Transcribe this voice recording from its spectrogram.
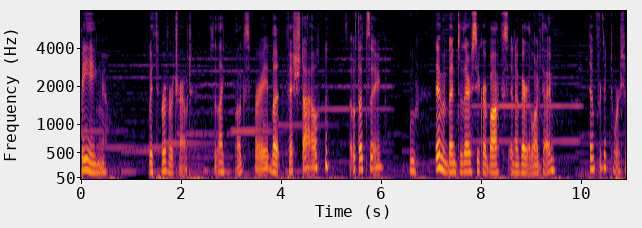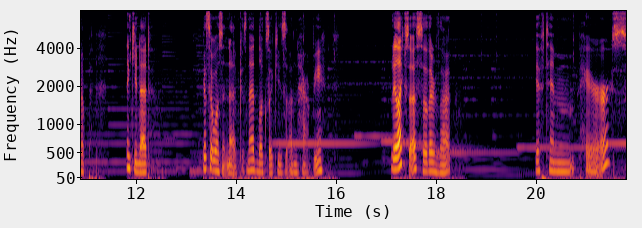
being with river trout. Is it like bug spray, but fish style? Is that what that's saying? Ooh, they haven't been to their secret box in a very long time. Don't forget to worship. Thank you, Ned. I guess it wasn't Ned, because Ned looks like he's unhappy. But he likes us, so there's that. Gift him pears.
